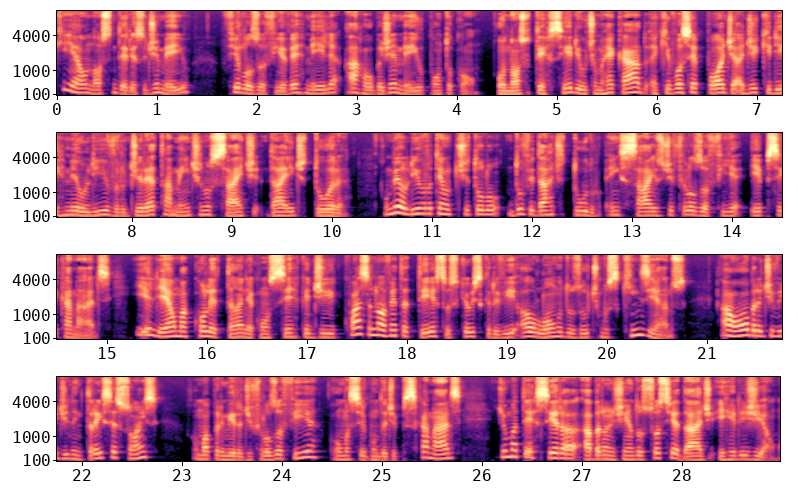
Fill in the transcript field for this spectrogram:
que é o nosso endereço de e-mail filosofiavermelha@gmail.com. O nosso terceiro e último recado é que você pode adquirir meu livro diretamente no site da editora. O meu livro tem o título Duvidar de Tudo: Ensaios de Filosofia e Psicanálise, e ele é uma coletânea com cerca de quase 90 textos que eu escrevi ao longo dos últimos 15 anos. A obra é dividida em três sessões, uma primeira de filosofia, uma segunda de psicanálise e uma terceira abrangendo sociedade e religião.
